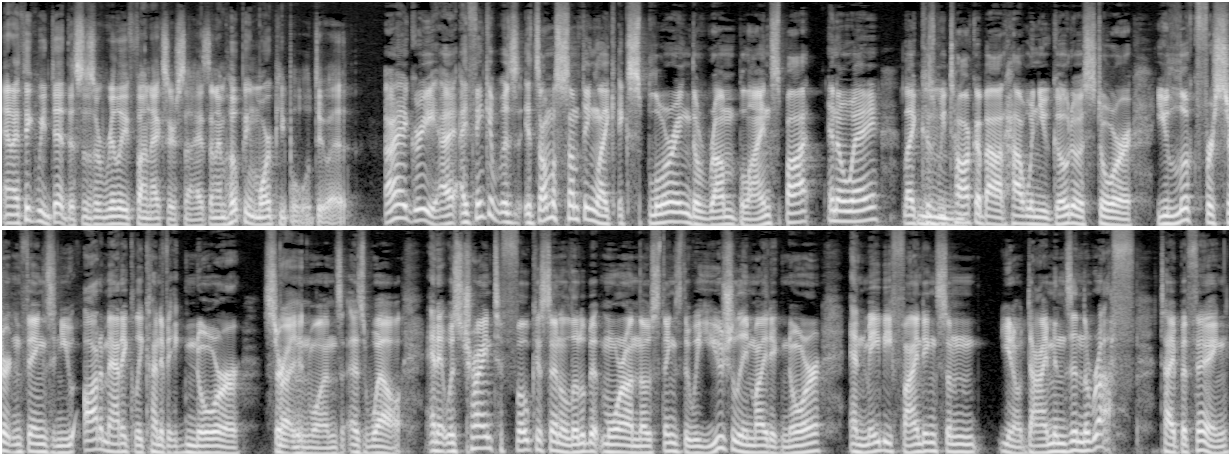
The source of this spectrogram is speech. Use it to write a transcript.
And I think we did. This is a really fun exercise, and I'm hoping more people will do it. I agree. I, I think it was. It's almost something like exploring the rum blind spot in a way. Like because we hmm. talk about how when you go to a store, you look for certain things and you automatically kind of ignore certain Right. ones as well. And it was trying to focus in a little bit more on those things that we usually might ignore, and maybe finding some you know diamonds in the rough type of thing.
